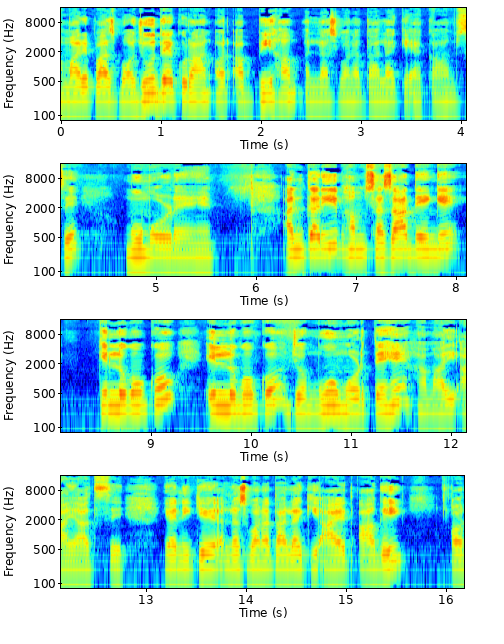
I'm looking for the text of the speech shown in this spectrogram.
ہمارے پاس موجود ہے قرآن اور اب بھی ہم اللہ سبحانہ تعالیٰ کے احکام سے منہ موڑ رہے ہیں۔ ان قریب ہم سزا دیں گے کن لوگوں کو؟ ان لوگوں کو جو منہ موڑتے ہیں ہماری آیات سے۔ یعنی کہ اللہ سبحانہ تعالیٰ کی آیت آ گئی اور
